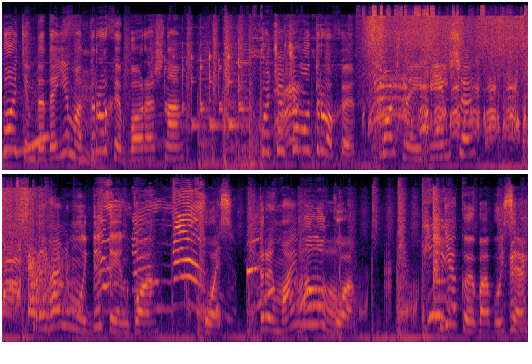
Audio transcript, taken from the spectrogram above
потім додаємо трохи борошна. Хоча чому трохи? Можна і більше. Пригальмуй, дитинко. Ось, тримай молоко. Дякую, бабуся.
